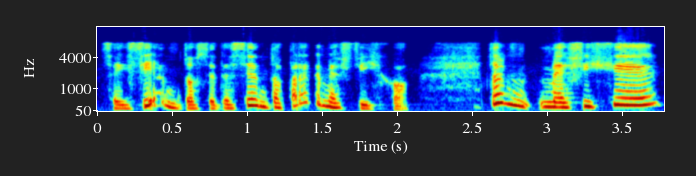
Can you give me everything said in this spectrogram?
600, 700, ¿para qué me fijo? Entonces me fijé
